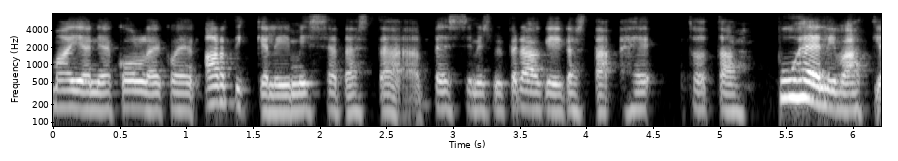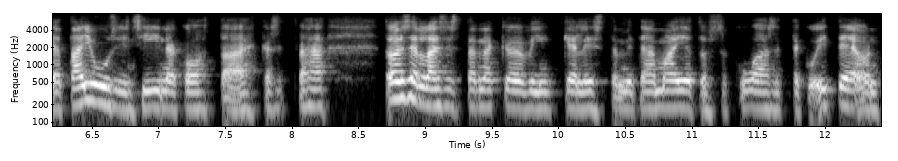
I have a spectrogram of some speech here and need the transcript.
Maijan ja kollegojen artikkeliin, missä tästä pessimismipedagogiikasta he tota, puhelivat ja tajusin siinä kohtaa ehkä sitten vähän toisenlaisesta näkövinkkelistä, mitä Maija tuossa kuvasi, että kun itse on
